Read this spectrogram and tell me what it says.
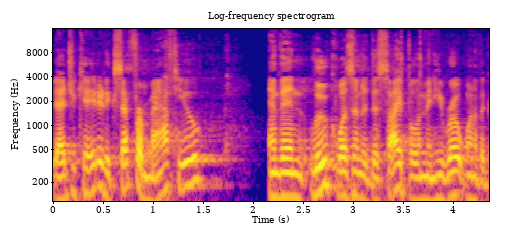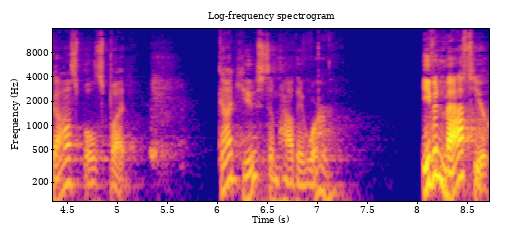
educated except for Matthew. And then Luke wasn't a disciple. I mean, he wrote one of the Gospels, but God used them how they were. Even Matthew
